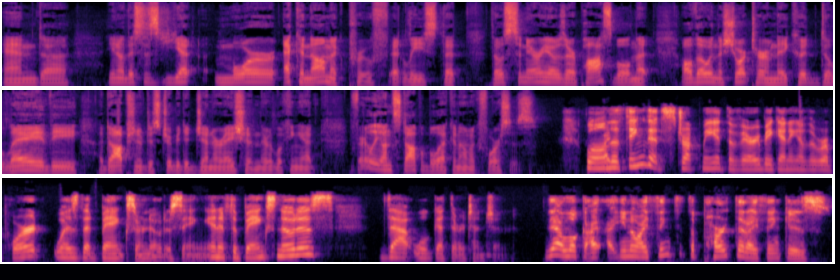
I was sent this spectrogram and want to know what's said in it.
And uh, you know, this is yet more economic proof, at least, that those scenarios are possible, and that although in the short term they could delay the adoption of distributed generation, they're looking at fairly unstoppable economic forces. Well, I, the thing that struck me at the very beginning of the report was that banks are noticing, and if the banks notice, that will get their attention. Yeah, look, I, I you know I think that the part that I think is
